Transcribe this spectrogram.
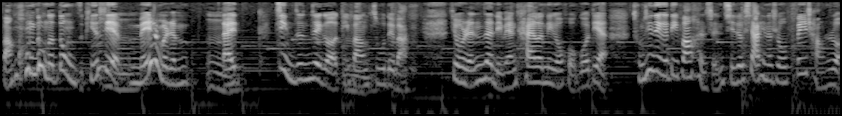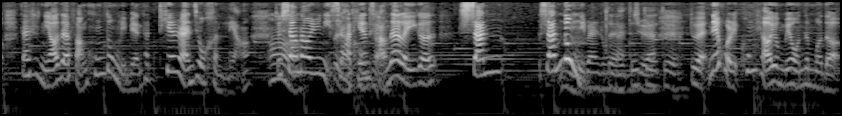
防空洞的洞子，平时也没什么人来竞争这个地方租，对吧？就有人在里面开了那个火锅店。重庆这个地方很神奇，就夏天的时候非常热，但是你要在防空洞里面，它天然就很凉，就相当于你夏天藏在了一个山山洞里面那种对对感觉。对对，对，那会儿空调又没有那么的，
